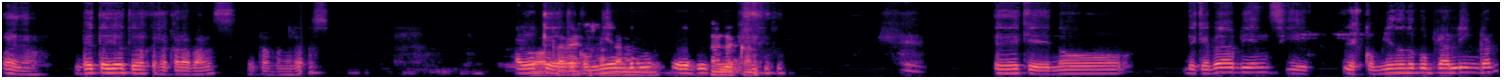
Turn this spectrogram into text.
Bueno, Beto y yo tenemos que sacar a Vance, de todas maneras. Algo que recomiendo es que no, de que vean bien si les conviene o no comprar Lingard,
